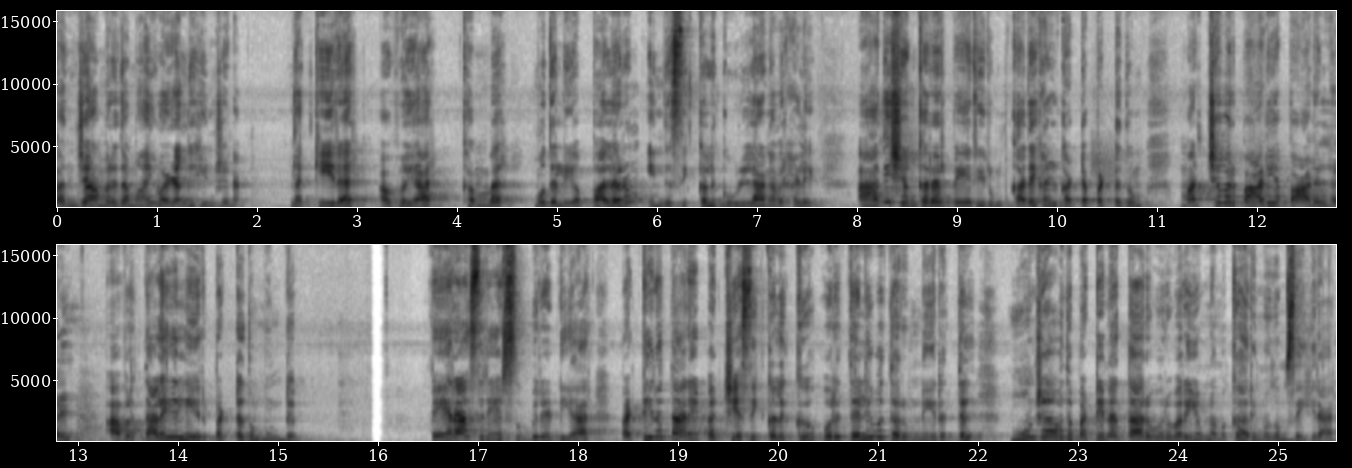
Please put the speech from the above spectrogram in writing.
பஞ்சாமிர்தமாய் வழங்குகின்றன. நக்கீரர் ஔவையார் கம்பர் முதலிய பலரும் இந்த சிக்கலுக்கு உள்ளானவர்களே. ஆதிசங்கரர் பேரிலும் கதைகள் கட்டப்பட்டதும் மற்றவர் பாடிய பாடல்கள் அவர் தலையில் ஏற்பட்டதும் உண்டு. பேராசிரியர் சுப்புரெட்டியார் பட்டினத்தாரை பற்றிய சிக்கலுக்கு ஒரு தெளிவு தரும் நேரத்தில் மூன்றாவது பட்டினத்தார் ஒருவரையும் நமக்கு அறிமுகம் செய்கிறார்.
